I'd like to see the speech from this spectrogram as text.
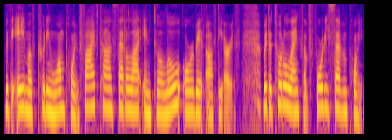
with the aim of putting 1.5 ton satellite into a low orbit of the Earth. With a total length of 47.2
